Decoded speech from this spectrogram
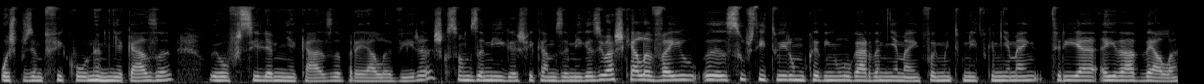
Hoje, por exemplo, ficou na minha casa, eu ofereci-lhe a minha casa para ela vir. Acho que somos amigas, ficamos amigas. Eu acho que ela veio uh, substituir um bocadinho o lugar da minha mãe. Foi muito bonito, porque a minha mãe teria a idade dela.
